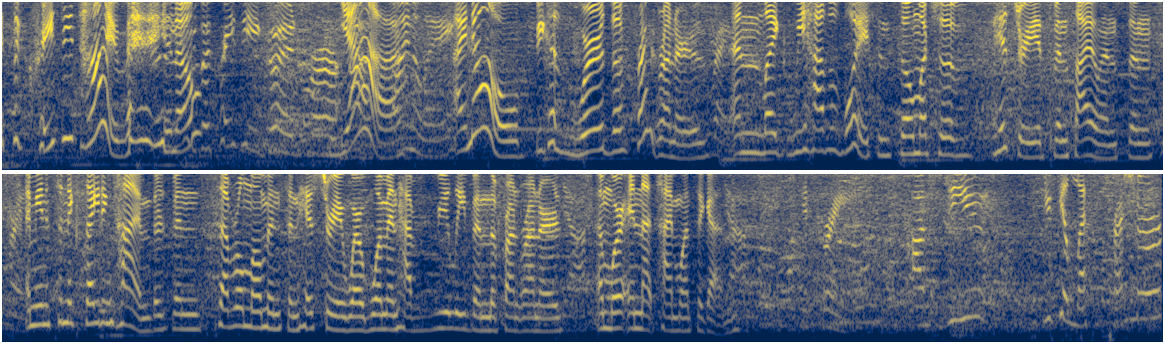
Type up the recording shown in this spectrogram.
it's a crazy time you know but crazy good for yeah us, finally. i know because we're the front runners Right. and like we have a voice And so much of history it's been silenced and Right. i mean it's an exciting time there's been several moments in history where women have really been the front runners Yeah. and we're in that time once again Yeah, it's great. Um, do you do you feel less pressure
